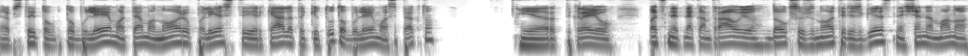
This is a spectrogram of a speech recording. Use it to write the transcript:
ir apstai tobulėjimo temą, noriu paliesti ir keletą kitų tobulėjimo aspektų. Ir tikrai jau pats net nekantrauju daug sužinoti ir išgirsti, nes šiandien mano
